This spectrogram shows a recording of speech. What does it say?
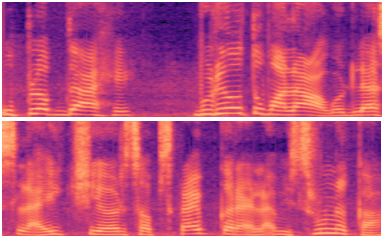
उपलब्ध आहे. व्हिडिओ तुम्हाला आवडल्यास लाईक शेअर सबस्क्राईब करायला विसरू नका.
